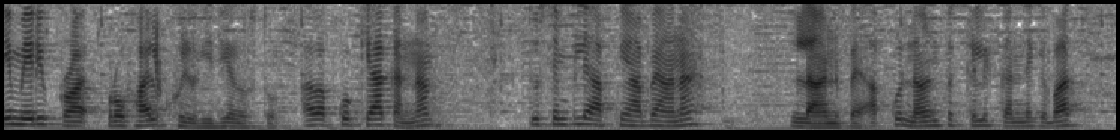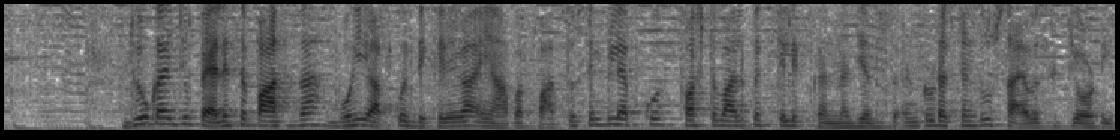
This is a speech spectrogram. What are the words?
ये मेरी प्रोफ़ाइल खुल गई थी दोस्तों। अब आपको क्या करना तो सिंपली आपके यहाँ पे आना लर्न पे। आपको लर्न पे क्लिक करने के बाद जो गाइज़ जो पहले से पाथ था, वही आपको दिखेगा यहाँ पर पाथ तो सिंपली आपको फ़र्स्ट वाले पे क्लिक करना जी। दोस्तों introduction to cyber security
